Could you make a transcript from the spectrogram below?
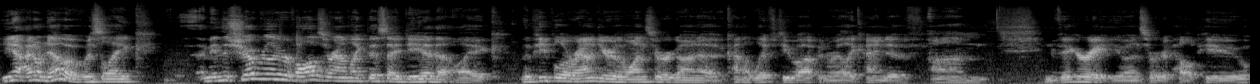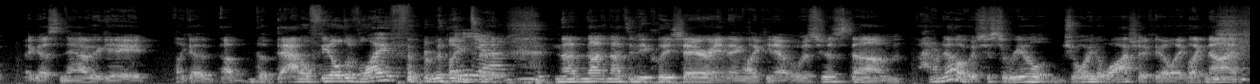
you know, I don't know. It was like. I mean, the show really revolves around like this idea that like the people around you are the ones who are going to kind of lift you up and really kind of um, invigorate you and sort of help you, I guess, navigate like a, a the battlefield of life. like Yeah. to, not not not to be cliche or anything. Like you know, it was just um, I don't know. It's just a real joy to watch. I feel like like not.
